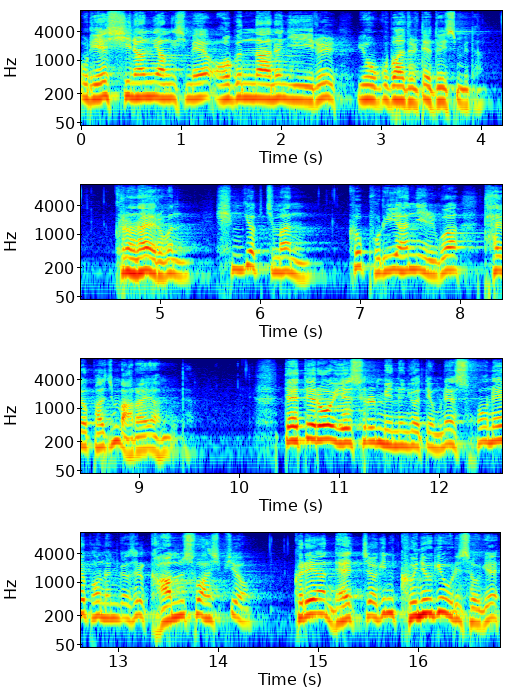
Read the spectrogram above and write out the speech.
우리의 신앙 양심에 어긋나는 이 일을 요구받을 때도 있습니다. 그러나 여러분 힘겹지만 그 불의한 일과 타협하지 말아야 합니다. 때때로 예수를 믿는 것 때문에 손해 보는 것을 감수하십시오. 그래야 내적인 근육이 우리 속에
